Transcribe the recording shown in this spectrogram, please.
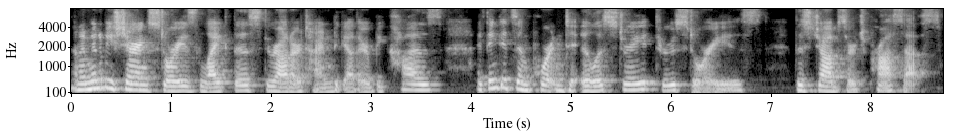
and I'm going to be sharing stories like this throughout our time together because I think it's important to illustrate through stories this job search process.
